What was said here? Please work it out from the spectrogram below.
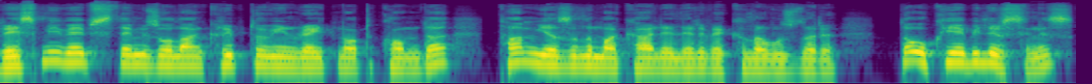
Resmi web sitemiz olan cryptowinrate.com'da tam yazılı makaleleri ve kılavuzları da okuyabilirsiniz.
